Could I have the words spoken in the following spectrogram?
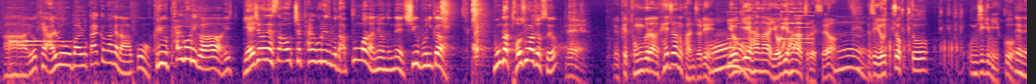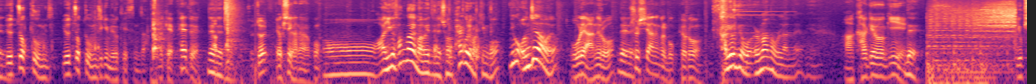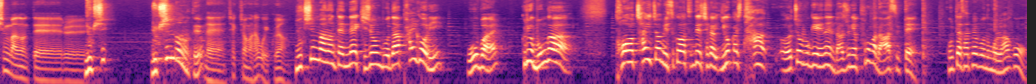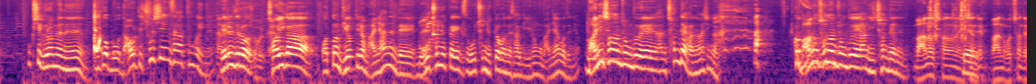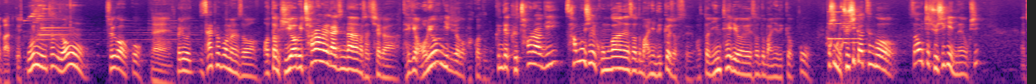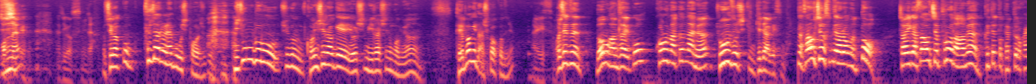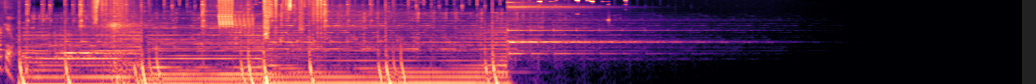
아 이렇게 알루 오발로 깔끔하게 나왔고 그리고 팔걸이가 이- 예전에 사우체 팔걸이도 뭐 나쁜 건 아니었는데 지금 보니까 뭔가 더 좋아졌어요. 네. 이렇게 동그란 회전 관절이 오. 여기 하나, 여기 하나 들어있어요. 음. 그래서 이쪽도 움직임이 있고, 네네네. 이쪽도 움직, 이쪽도 움직임이 이렇게 있습니다. 이렇게 패드, 네네네. 앞 조절 역시 가능하고 어, 아 이거 상당히 마음에 드네. 저는 팔걸이 바뀐 거. 이거 언제 나와요? 올해 안으로 네네. 출시하는 걸 목표로 가격이 얼마나 올랐나요? 아 가격이 네. 60만 원대를 60 60만 원대요? 네 책정을 하고 있고요. 60만 원대인데 기존보다 팔걸이, 오발 그리고 뭔가 더 차이점이 있을 것 같은데 제가 이것까지 다 여쭤보기에는 나중에 프로가 나왔을 때 그때 살펴보는 걸로 하고 혹시 그러면은 이거 뭐 나올 때 출시 행사 같은 거 있나요? 예를 들어 좋을까요? 저희가 어떤 기업들이랑 많이 하는데 뭐 네. 5,600X, 5,600원에 사기 이런 거 많이 하거든요. 12,000원 정도에 한 1,000대 가능하신가요? 그럼 15,000원 정도에 한 2,000대는 15,000원에 네. 2,000대, 15,000대 맞고 오늘 인터뷰 너무 즐거웠고 네. 그리고 살펴보면서 어떤 기업이 철학을 가진다는 것 자체가 되게 어려운 일이라고 봤거든요. 근데 그 철학이 사무실 공간에서도 많이 느껴졌어요. 어떤 인테리어에서도 많이 느꼈고 혹시 뭐 주식 같은 거 사우체 주식이 있나요 혹시? 주식은 아직 없습니다. 제가 꼭 투자를 해보고 싶어가지고 이 정도로 지금 건실하게 열심히 일하시는 거면 대박이 나실 것 같거든요. 알겠습니다. 어쨌든 너무 감사했고 코로나 끝나면 좋은 소식 좀 기대하겠습니다. 사우체였습니다 여러분. 또 저희가 사우체 프로 나오면 그때 또 뵙도록 할게요. Thank you.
